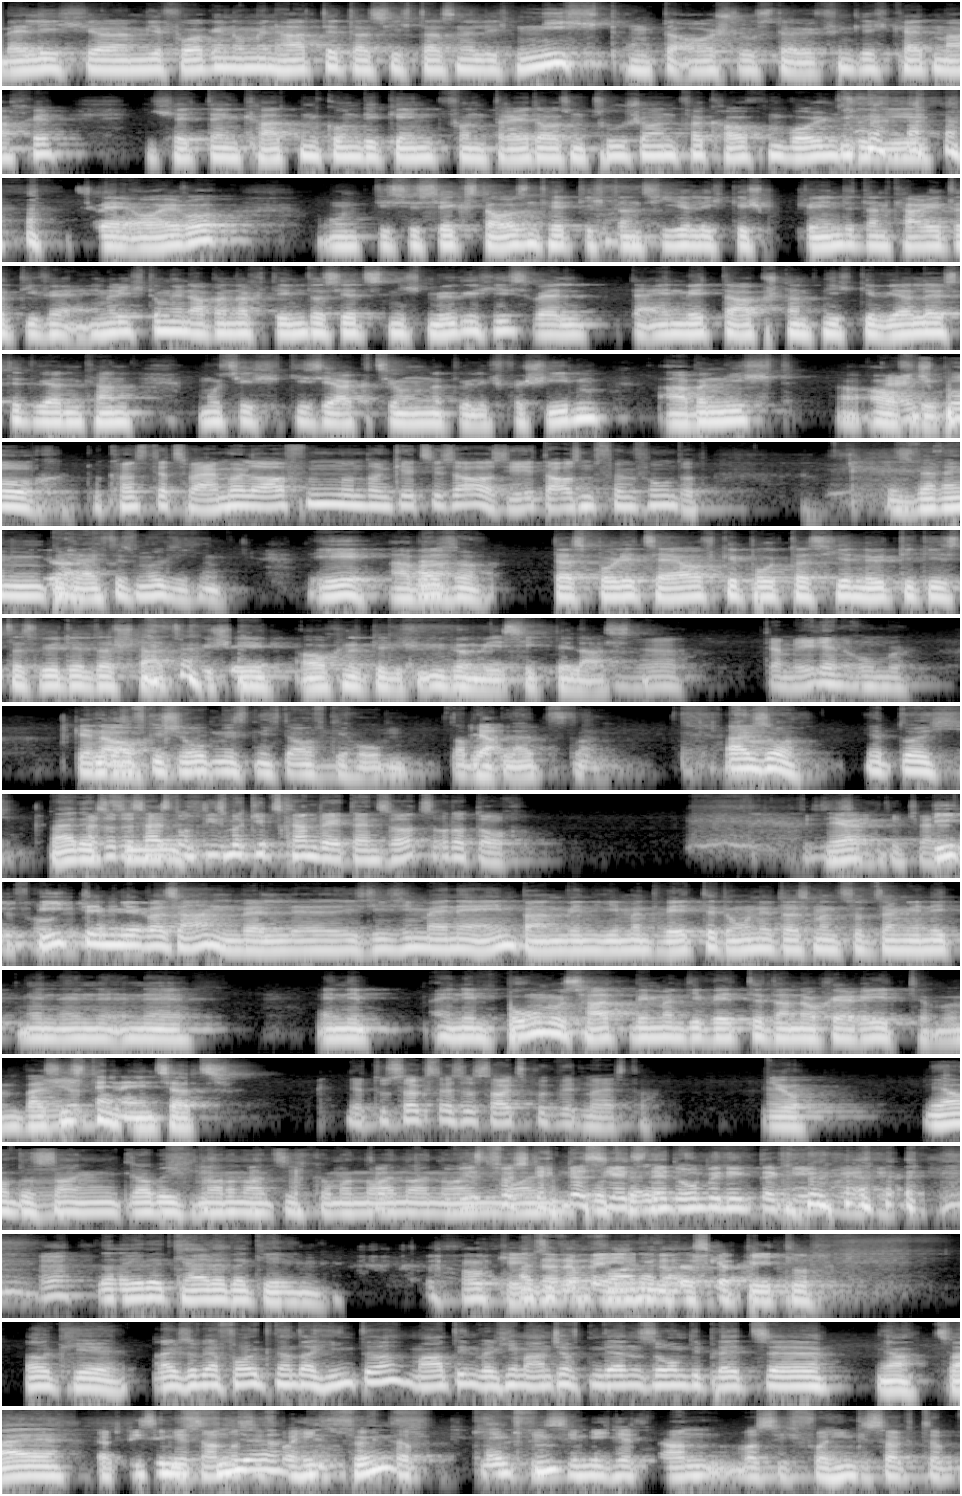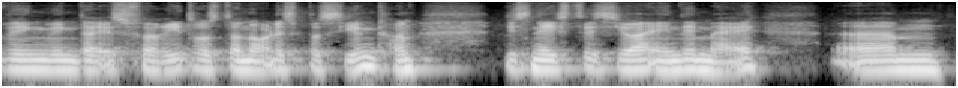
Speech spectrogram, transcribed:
weil ich äh, mir vorgenommen hatte, dass ich das natürlich nicht unter Ausschluss der Öffentlichkeit mache. Ich hätte ein Kartenkontingent von 3000 Zuschauern verkaufen wollen zu je zwei Euro. Und diese 6000 hätte ich dann sicherlich gespendet an karitative Einrichtungen. Aber nachdem das jetzt nicht möglich ist, weil der ein Meter Abstand nicht gewährleistet werden kann, muss ich diese Aktion natürlich verschieben, aber nicht äh, aufheben. Einspruch. Du kannst ja zweimal laufen und dann geht es aus, je 1500. Das wäre im ja. Bereich des Möglichen. Eh, aber also. das Polizeiaufgebot, das hier nötig ist, das würde das Staatsbudget auch natürlich übermäßig belasten. Ja, der Medienrummel. Genau. Und aufgeschoben ist nicht aufgehoben. Dabei ja. bleibt es dann. Also, ihr habt euch beide. Also, das heißt, und diesmal gibt es keinen Wetteinsatz, oder doch? Ja, biete, biete mir was an, weil äh, es ist immer eine Einbahn, wenn jemand wettet, ohne dass man sozusagen eine, eine, eine, eine, einen Bonus hat, wenn man die Wette dann auch errät. Was ja, ist dein Einsatz? Ja, du sagst also, Salzburg wird Meister. Ja. Ja, und das sagen, glaube ich, 99,999. Du wirst verstehen, dass ich jetzt nicht unbedingt dagegen werde. da redet keiner dagegen. Okay, also dann beenden wir das Kapitel. Okay, also wer folgt dann dahinter? Martin, welche Mannschaften werden so um die Plätze ja, zwei, da schließe ich mich an, was ich vorhin gesagt habe. Kämpfen? Schließe ich mich jetzt an, was ich vorhin gesagt habe, wegen, wegen der SV Ried, was dann alles passieren kann, bis nächstes Jahr, Ende Mai. Ähm,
